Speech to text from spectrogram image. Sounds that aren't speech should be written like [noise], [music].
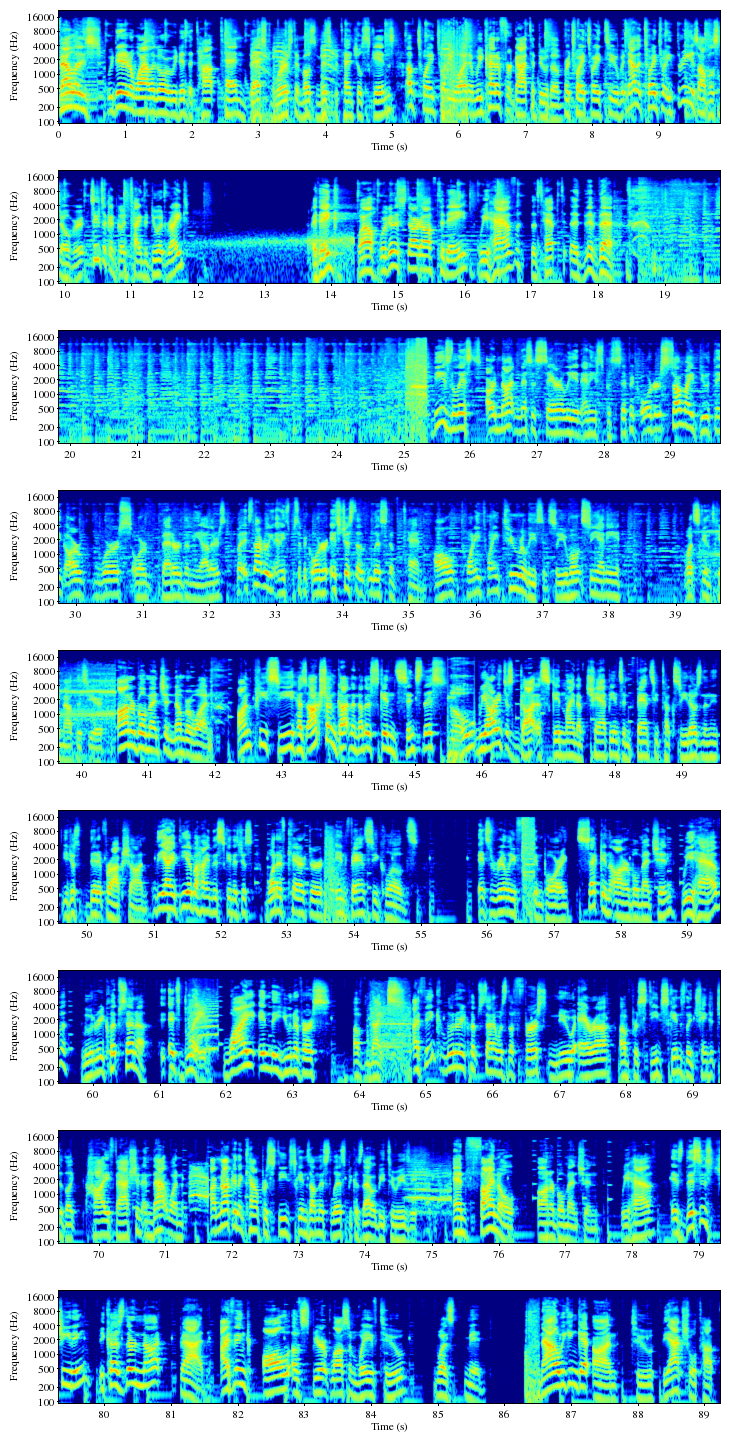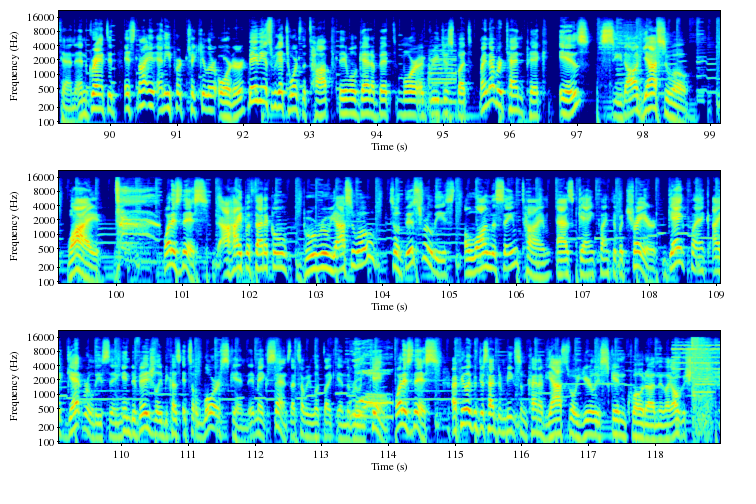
Fellas, we did it a while ago where we did the top 10 best, worst, and most missed potential skins of 2021, and we kind of forgot to do them for 2022, but now that 2023 is almost over, seems like a good time to do it, right? I think. Well, we're gonna start off today. We have the tep- uh, the, the These lists are not necessarily in any specific order. Some I do think are worse or better than the others, but it's not really in any specific order. It's just a list of 10, all 2022 releases, so you won't see any what skins came out this year. Honorable mention number one. [laughs] On PC, has Akshan gotten another skin since this? No. We already just got a skin line of champions in fancy tuxedos, and then you just did it for Akshan. The idea behind this skin is just what if character in fancy clothes. It's really fucking boring. Second honorable mention, we have Lunar Eclipse Senna. It's Blade. Why in the universe of knights. I think Lunar Eclipse Senna was the first new era of prestige skins. They changed it to like high fashion and that one, I'm not gonna count prestige skins on this list because that would be too easy. And final honorable mention we have is this is cheating because they're not bad. I think all of Spirit Blossom Wave 2 was mid. Now we can get on to the actual top 10. And granted, it's not in any particular order. Maybe as we get towards the top, they will get a bit more egregious, but my number 10 pick is Sea Dog Yasuo. Why? What is this? A hypothetical Buru Yasuo? So this released along the same time as Gangplank the Betrayer. Gangplank I get releasing individually because it's a lore skin. It makes sense. That's how he looked like in the Ruined King. What is this? I feel like they just had to meet some kind of Yasuo yearly skin quota and they're like, oh,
